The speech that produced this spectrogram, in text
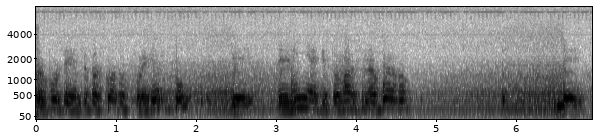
Propuse, entre otras cosas, por ejemplo, que tenía que tomarse un acuerdo de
